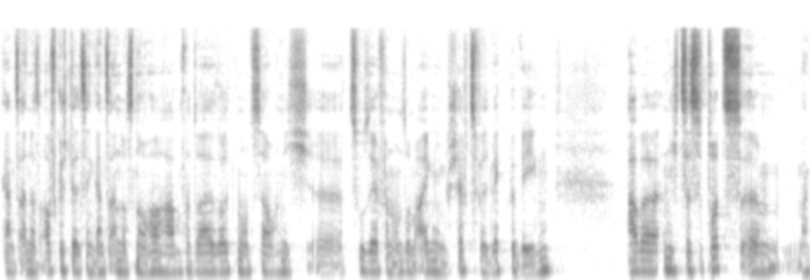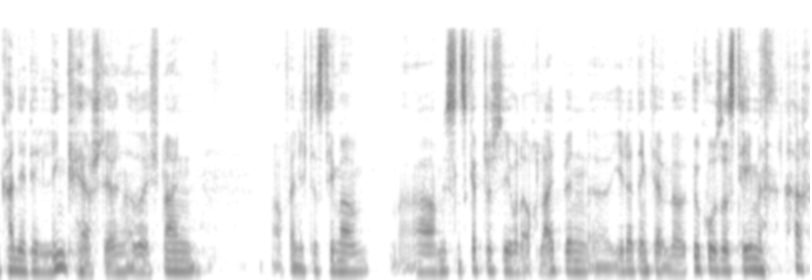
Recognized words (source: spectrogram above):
ganz anders aufgestellt sind, ganz anderes Know-how haben. Von daher sollten wir uns da auch nicht äh, zu sehr von unserem eigenen Geschäftsfeld wegbewegen. Aber nichtsdestotrotz, ähm, man kann ja den Link herstellen. Also ich meine, auch wenn ich das Thema ein bisschen skeptisch sehe oder auch leid bin. Äh, jeder denkt ja über Ökosysteme nach.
